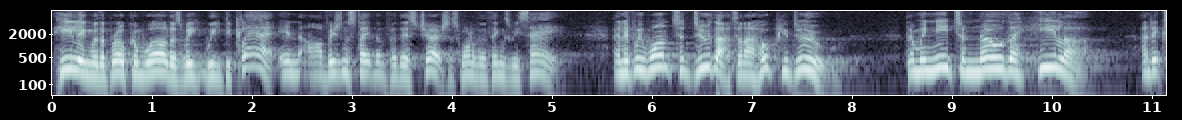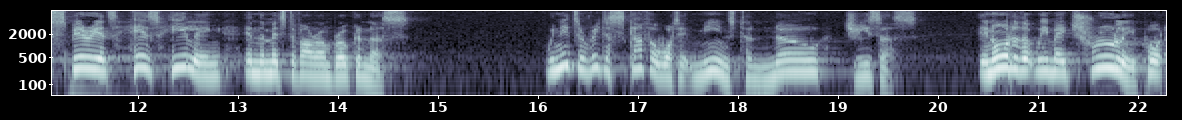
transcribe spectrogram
healing with a broken world, as we, we declare in our vision statement for this church, that's one of the things we say. And if we want to do that, and I hope you do, then we need to know the healer and experience his healing in the midst of our own brokenness. We need to rediscover what it means to know Jesus in order that we may truly put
